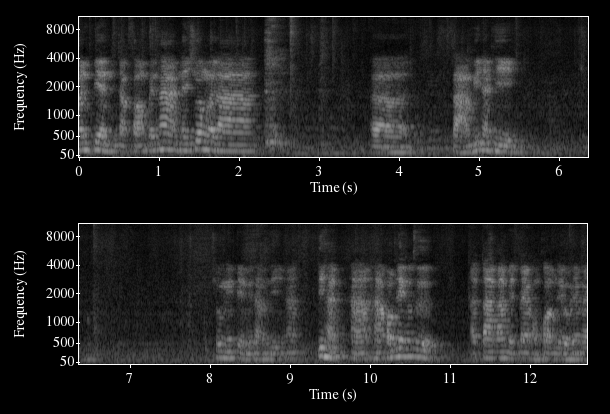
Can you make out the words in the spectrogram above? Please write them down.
มันเปลี่ยนจาก2เป็น5ในช่วงเวลาเอ่อสามวินาที ช่วงนี้เปลี่ยนเป็นสามนาทีอะที่หาหาหาความเร่งก็คือ อัตราการเปลี่ยนแปลงของความเร็วใช่ไหม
